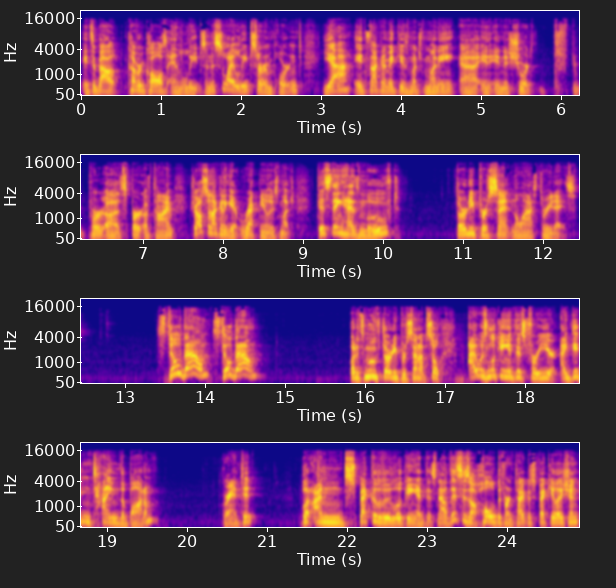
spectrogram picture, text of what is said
It's about covered calls and leaps, and this is why leaps are important. Yeah, it's not going to make you as much money uh, in, in, a short per, uh, spurt of time. But you're also not going to get wrecked nearly as much. This thing has moved 30% in the last three days. Still down, still down, but it's moved 30% up. So I was looking at this for a year. I didn't time the bottom, granted but I'm speculatively looking at this. Now, this is a whole different type of speculation.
